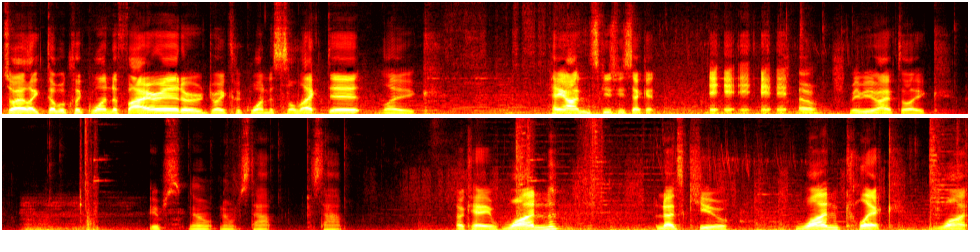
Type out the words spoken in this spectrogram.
So I like double click one to fire it, or do I click one to select it? Like, hang on, excuse me a second. Eh, eh, eh, eh, eh. Oh, maybe I have to like. Oops. No, no, stop. Stop. Okay, one. No, it's Q. One click. One.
